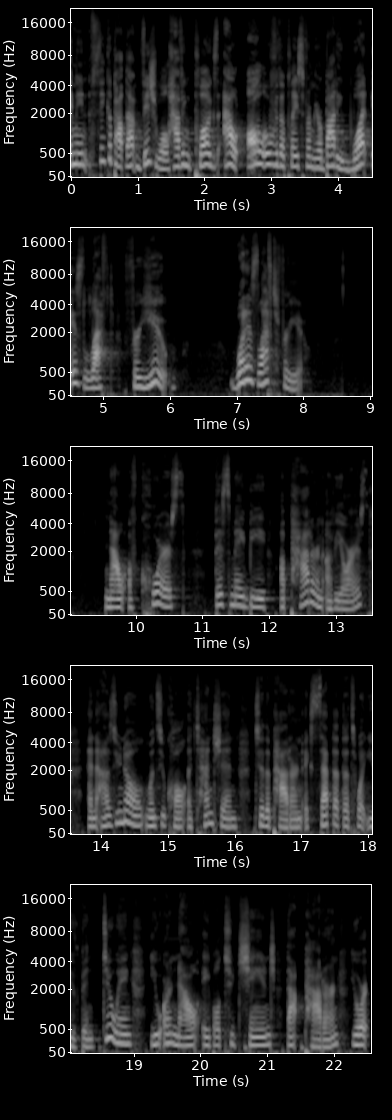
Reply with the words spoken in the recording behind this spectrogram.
I mean, think about that visual having plugs out all over the place from your body. What is left for you? What is left for you? Now, of course, this may be a pattern of yours. And as you know, once you call attention to the pattern, accept that that's what you've been doing, you are now able to change that pattern. You are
